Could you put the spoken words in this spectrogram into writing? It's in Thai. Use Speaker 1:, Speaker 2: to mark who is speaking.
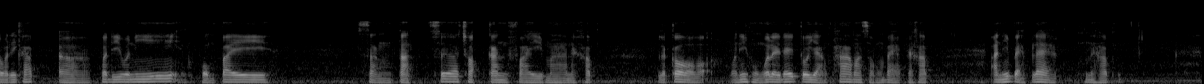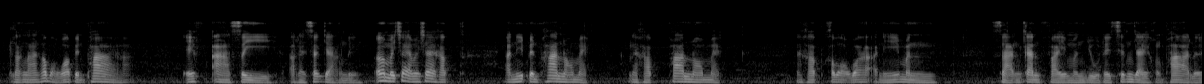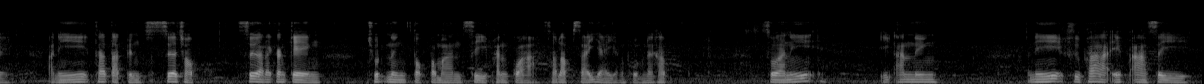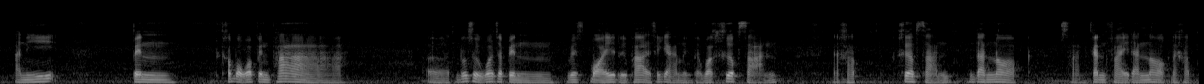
Speaker 1: สวัสดีครับอพอดีวันนี้ผมไปสั่งตัดเสื้อช็อปกันไฟมานะครับ แล้วก็วันนี้ผมก็เลยได้ตัวอย่างผ้ามา 2 แบบนะครับ อันนี้แบบแรกนะครับทางร้านเขาบอกว่าเป็นผ้า FRC อะไรสักอย่างหนึ่งเออไม่ใช่ไม่ใช่ครับ อันนี้เป็นผ้า Normax นะครับ ผ้า Normax นะครับเขาบอกว่าอันนี้มันสารกันไฟมันอยู่ในเส้นใยของผ้าเลย อันนี้ถ้าตัดเป็นเสื้อช็อปเสื้อและกางเกง ชุดหนึ่งตกประมาณ 4,000 กว่าสำหรับไซส์ใหญ่อย่างผมนะครับ ส่วนอันนี้อีกอันนึง อันนี้คือผ้า FRC อันนี้เป็นเขาบอกว่าเป็นผ้ารู้สึกว่าจะเป็นเวสบอยหรือผ้าอะไรสักอย่างหนึ่งแต่ว่าเคลือบสารนะครับ เคลือบสารด้านนอก สารกันไฟด้านนอกนะครับ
